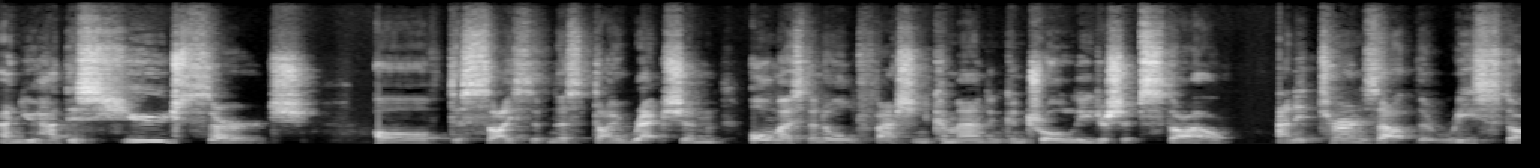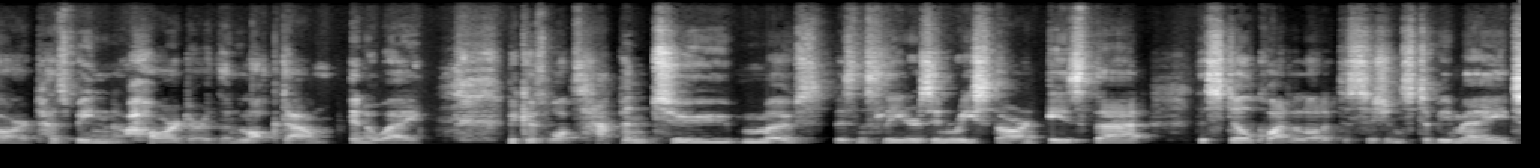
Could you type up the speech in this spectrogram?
and you had this huge surge of decisiveness, direction, almost an old fashioned command and control leadership style. And it turns out that restart has been harder than lockdown in a way. Because what's happened to most business leaders in restart is that there's still quite a lot of decisions to be made,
